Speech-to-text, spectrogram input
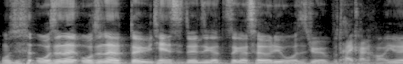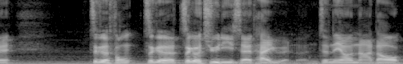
我真我真的我真的对于天使队这个这个策略，我是觉得不太看好，因为这个风这个这个距离实在太远了。你真的要拿到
